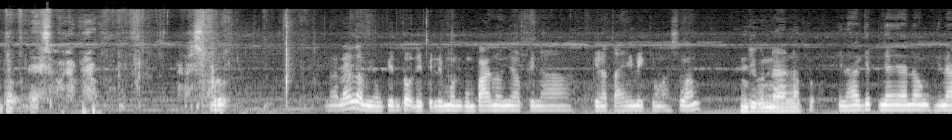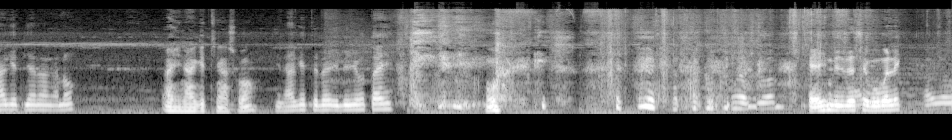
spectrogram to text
Bro, yes, wala bro. Bro, naalala mo yung pinto ni Pilimon kung paano niya pina, pinatahimik yung aswang? Hindi ko naalala po. Hinagit niya yan ng, hinagit niya ng ano? Ay, hinagit yung aswang. Hinagit niya ng aswang. Kaya hindi na siya bumalik. Ayaw,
